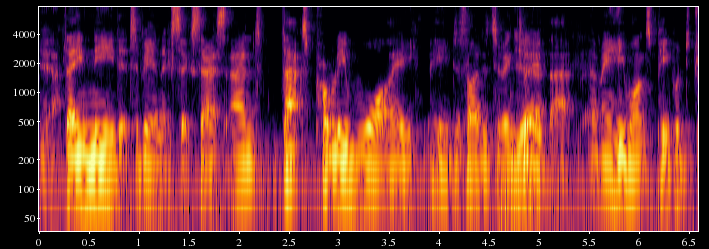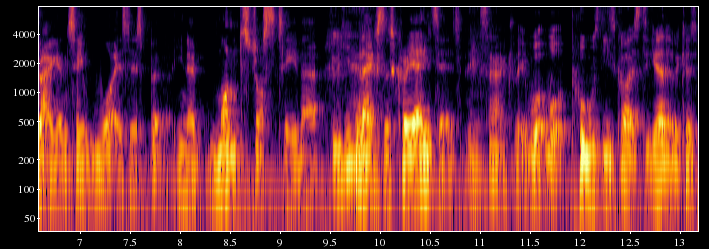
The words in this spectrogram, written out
Yeah. They need it to be a success, and that's probably why he decided to include Yeah. that. I mean, he wants people to drag and see what is this, but you know, monstrosity that Yeah. Lex has created. Exactly. What what pulls these guys together? Because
